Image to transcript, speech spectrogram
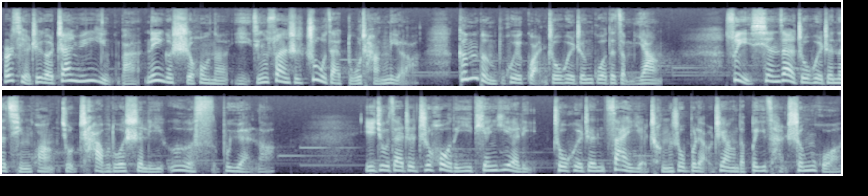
而且这个詹云颖吧，那个时候呢已经算是住在赌场里了，根本不会管周慧珍过得怎么样。所以现在周慧珍的情况就差不多是离饿死不远了。也就在这之后的一天夜里，周慧珍再也承受不了这样的悲惨生活，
